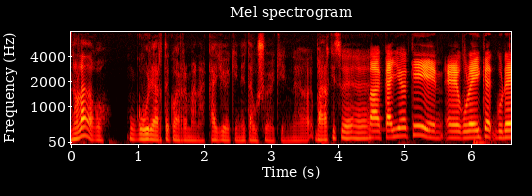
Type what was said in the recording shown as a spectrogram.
nola dago gure arteko harremana kaioekin eta usoekin? E, Badakizue Ba, kaioekin, e, gure, ike, gure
